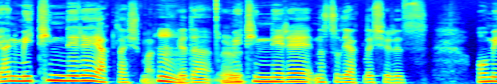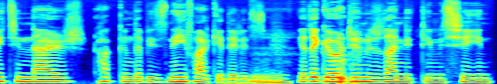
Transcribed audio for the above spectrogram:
yani metinlere yaklaşmak Hmm, ya da evet. metinlere nasıl yaklaşırız? O metinler hakkında biz neyi fark ederiz? Hı. Ya da gördüğümüzü zannettiğimiz şeyin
